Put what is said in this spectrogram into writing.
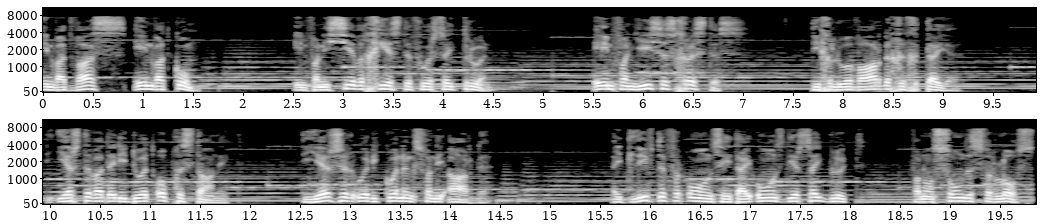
en wat was en wat kom en van die sewe geeste voor sy troon en van Jesus Christus, die geloofwaardige getuie, die eerste wat uit die dood opgestaan het, die heerser oor die konings van die aarde. Uit liefde vir ons het hy ons deur sy bloed van ons sondes verlos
